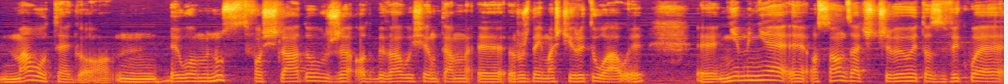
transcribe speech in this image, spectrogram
Mało tego, mm, było mnóstwo śladów, że odbywały się tam różnej maści rytuały. Nie mnie osądzać, czy były to zwykłe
